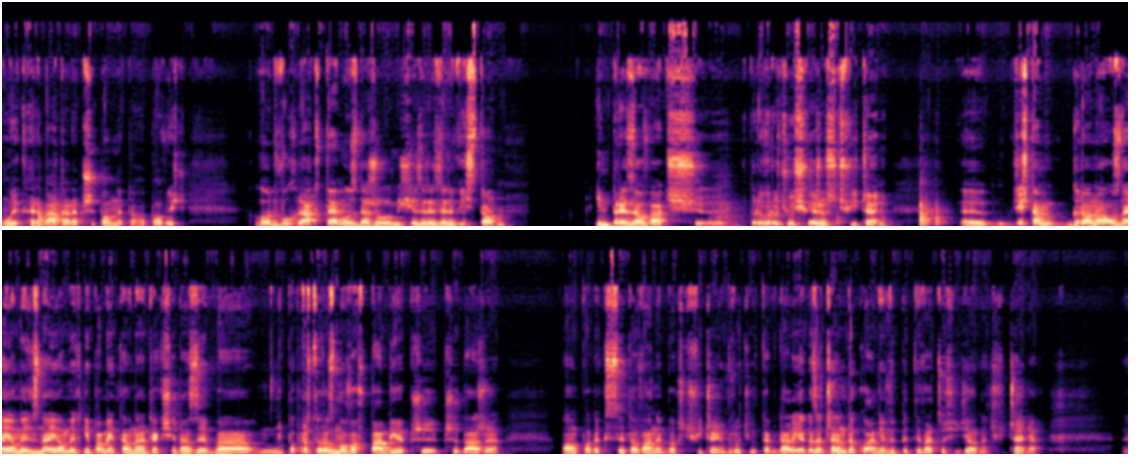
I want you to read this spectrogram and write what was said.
łyk herbaty, ale przypomnę tę opowieść. Około dwóch lat temu zdarzyło mi się z rezerwistą imprezować, y, który wrócił świeżo z ćwiczeń. Y, Gdzieś tam grono znajomych, znajomych, nie pamiętam nawet jak się nazywa, y, po prostu rozmowa w pubie przy, przy barze. On podekscytowany, bo z ćwiczeń wrócił i tak dalej. Ja go zacząłem dokładnie wypytywać, co się działo na ćwiczeniach. Y,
